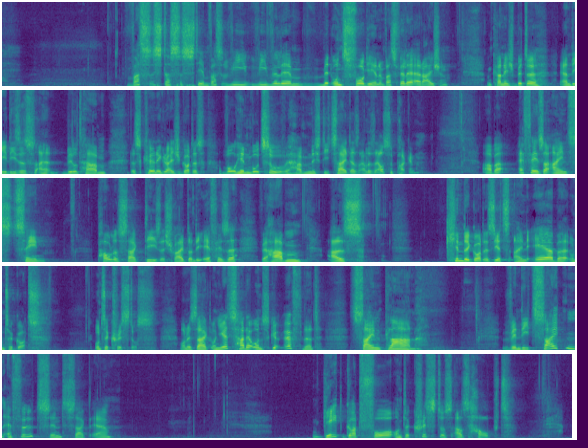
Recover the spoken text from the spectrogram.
Was ist das System? Was, wie, wie will er mit uns vorgehen? Was will er erreichen? Und kann ich bitte, Andy, dieses Bild haben, das Königreich Gottes, wohin, wozu? Wir haben nicht die Zeit, das alles auszupacken. Aber Epheser 1, 10, Paulus sagt dies, er schreibt an die Epheser, wir haben als Kinder Gottes jetzt ein Erbe unter Gott, unter Christus. Und er sagt, und jetzt hat er uns geöffnet, sein Plan. Wenn die Zeiten erfüllt sind, sagt er, geht Gott vor unter Christus als Haupt,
